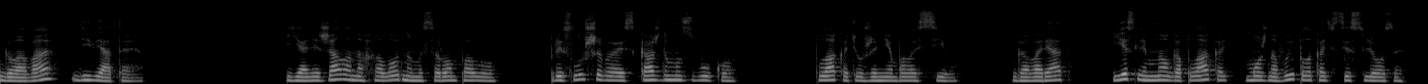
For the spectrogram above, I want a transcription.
Глава девятая Я лежала на холодном и сыром полу, прислушиваясь к каждому звуку. Плакать уже не было сил. Говорят, если много плакать, можно выплакать все слезы.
